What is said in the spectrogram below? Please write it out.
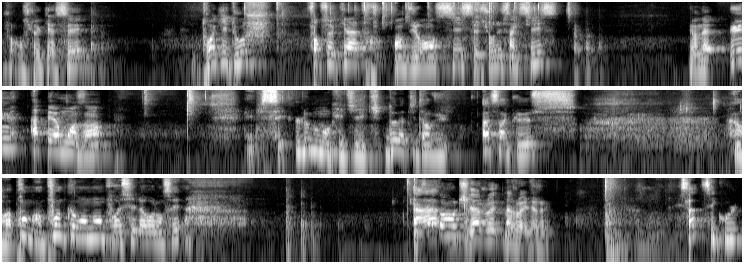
Je lance le casser. 3 qui touchent. Force 4, endurance 6, c'est sur du 5-6. Et on a une AP à moins 1. Et c'est le moment critique de la petite invue à 5 On va prendre un point de commandement pour essayer de la relancer. Ah, bien joué, bien joué, bien joué. Et ça, c'est cool.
